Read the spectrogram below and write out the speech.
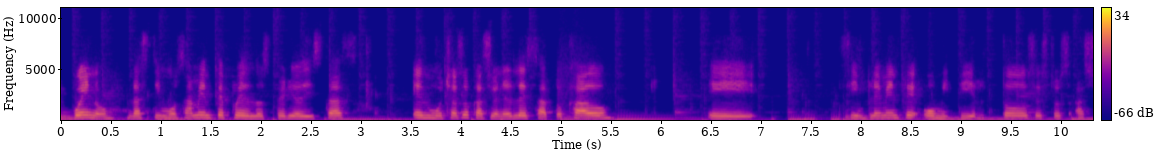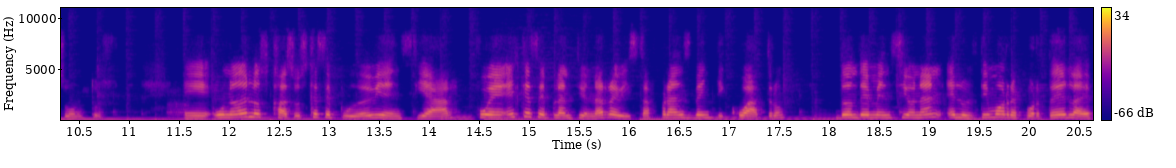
bueno, lastimosamente pues los periodistas en muchas ocasiones les ha tocado eh, simplemente omitir todos estos asuntos. Eh, uno de los casos que se pudo evidenciar fue el que se planteó en la revista France 24, donde mencionan el último reporte de la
